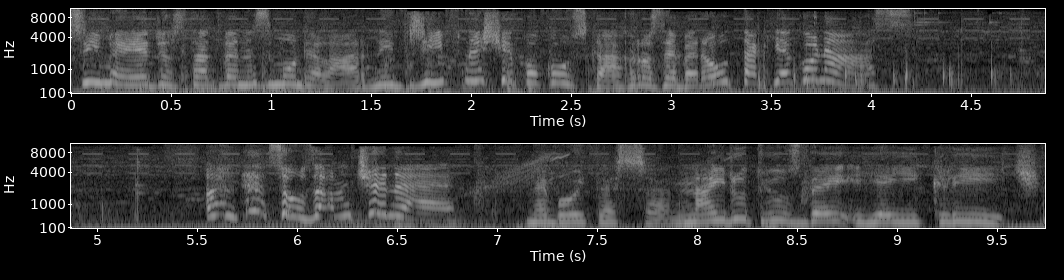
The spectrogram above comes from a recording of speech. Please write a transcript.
Musíme je dostat ven z modelárny dřív, než je po kouskách rozeberou, tak jako nás. Ah, Jsou zamčené. Nebojte se, najdu Tuesday i její klíč.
